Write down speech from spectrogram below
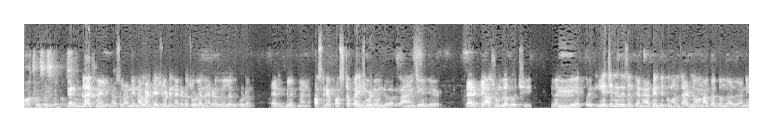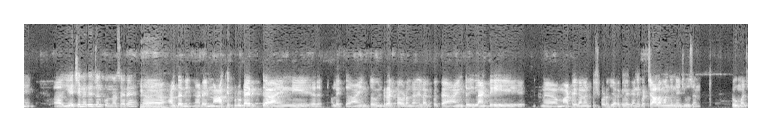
మార్క్స్ వేస్తాం. డైరెక్ట్ బ్లాక్ మెయిలింగ్ అసలు. నేను అలాంటి హెచ్ఓడి ఎక్కడ చూడలేదు ఎక్కడ వెళ్ళలేదు కూడా డైరెక్ట్ బ్లాక్ మెయిలింగ్ ఫస్ట్ ఫస్ట్ ఒక హెచ్ఓడి ఉండేవారు ఆయన చేంజ్ అయ్యాడు. డైరెక్ట్ క్లాస్ రూమ్లోకి వచ్చి. ఈవెన్ ఏ ఏ చిన్న రీజన్ కైనా అదేం దిక్కుమాల సాడిజం నాకు అర్థం కాదు కానీ ఏ చిన్న రీజన్ కున్నా సరే అందరినీ. అంటే నాకు ఎప్పుడు డైరెక్ట్గా ఆయన్ని లైక్ ఆయనతో ఇంటరాక్ట్ అవ్వడం కానీ లేకపోతే ఆయనతో ఇలాంటి మాటలు కానీ అనిపించుకోవడం జరగలేదు కానీ బట్ చాలా మంది నేను చూసాను టూ మచ్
